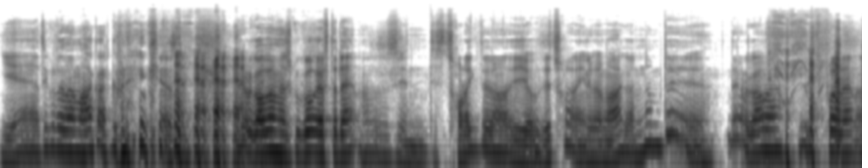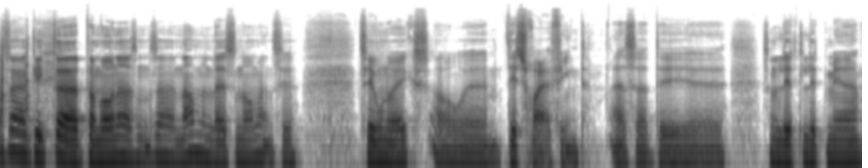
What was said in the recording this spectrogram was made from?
ja, det kunne da være meget godt, kunne det ikke? Altså, det kunne da godt være, at man skulle gå efter den. Og så siger han, det tror du ikke, det var? Jo, det tror jeg da egentlig var meget godt. Nå, men det, det kan da godt være. Vi den. Og så gik der et par måneder, og sådan, så nå, men Lasse Normand til, til Uno X, og øh, det tror jeg er fint. Altså, det er øh, sådan lidt, lidt mere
